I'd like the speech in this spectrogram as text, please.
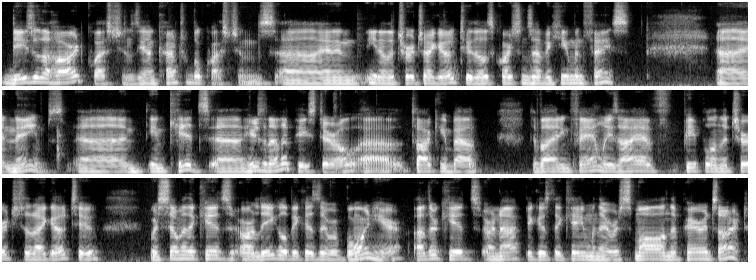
these are the hard questions, the uncomfortable questions. Uh, and in you know the church I go to, those questions have a human face uh, and names uh, in kids. Uh, here's another piece, Darrell, uh, talking about dividing families. I have people in the church that I go to where some of the kids are legal because they were born here. Other kids are not because they came when they were small and the parents aren't.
